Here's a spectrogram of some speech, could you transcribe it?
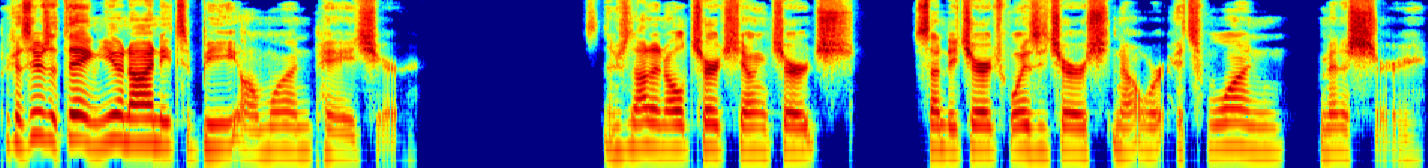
Because here's the thing: you and I need to be on one page here. There's not an old church, young church, Sunday church, Wednesday church. No, it's one ministry.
